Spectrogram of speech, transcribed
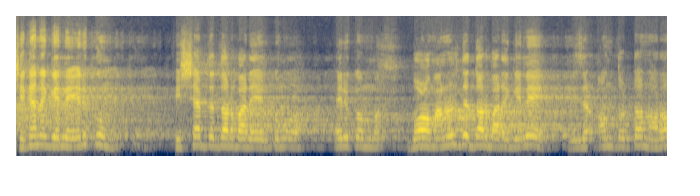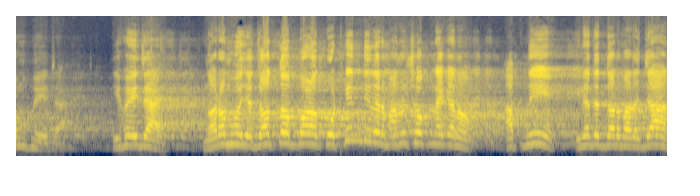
সেখানে গেলে এরকম পীর সাহেবদের দরবারে এরকম এরকম বড় মানুষদের দরবারে গেলে নিজের অন্তরটা নরম হয়ে যায়। কি হয়ে যায়? নরম হয়ে যায়। যত বড় কঠিন দিলের মানুষ হোক না কেন, আপনি ইনাদের দরবারে যান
